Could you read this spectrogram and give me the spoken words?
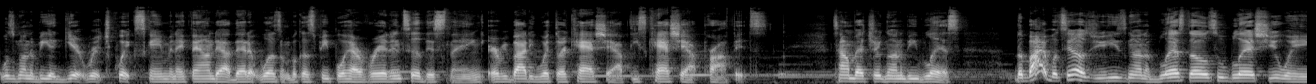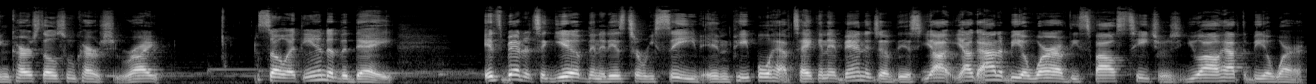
was going to be a get rich quick scheme, and they found out that it wasn't because people have read into this thing. Everybody with their cash app, these cash app prophets, talking about you're going to be blessed. The Bible tells you He's going to bless those who bless you and curse those who curse you, right? So at the end of the day, it's better to give than it is to receive. And people have taken advantage of this. Y'all y'all got to be aware of these false teachers. You all have to be aware.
